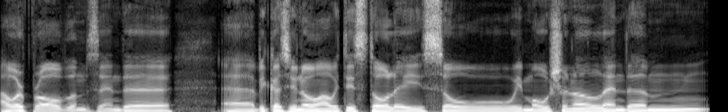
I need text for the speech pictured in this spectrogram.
our problems and. Uh, uh, because you know how it is, Ståle is so emotional, and um,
